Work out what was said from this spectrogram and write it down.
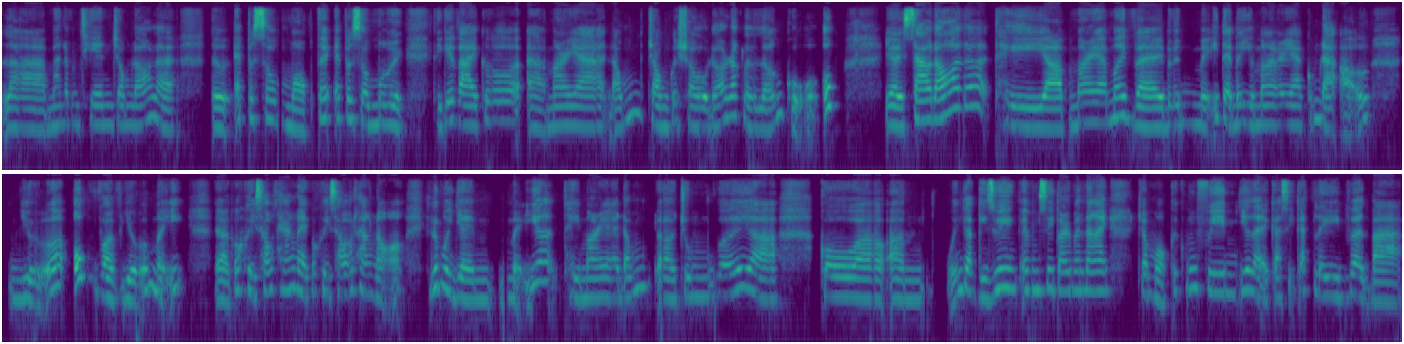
là Madam Tien trong đó là từ episode 1 tới episode 10 thì cái vai của à, Maria đóng trong cái show đó rất là lớn của Úc. Rồi sau đó đó thì à, Maria mới về bên Mỹ tại bây giờ Maria cũng đã ở giữa Úc vào giữa Mỹ. À, có khi 6 tháng đây có khi 6 tháng nọ. Lúc mà về Mỹ á, thì Maria đóng uh, chung với uh, cô uh, um, Nguyễn Gà Kỳ Duyên MC Paramount trong một cái cuốn phim với lại ca sĩ Cát Ly và và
